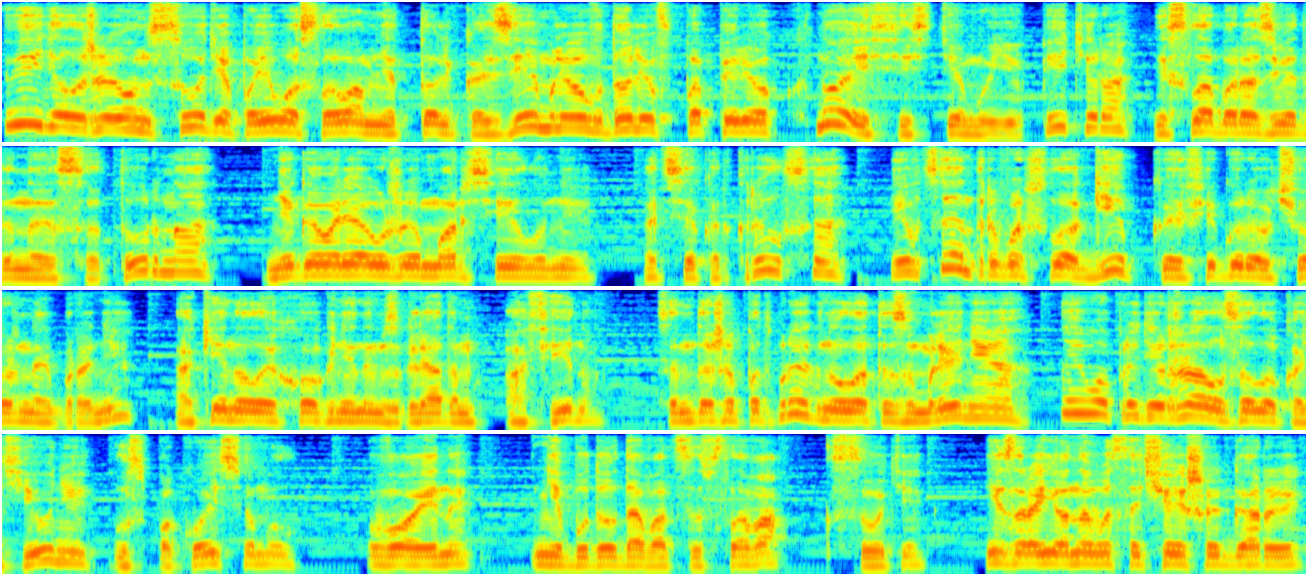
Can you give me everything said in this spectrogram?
Видел же он, судя по его словам, не только Землю вдоль и в поперек, но и систему Юпитера и слабо разведанная Сатурна, не говоря уже о Марсе и Луне. Отсек открылся, и в центр вошла гибкая фигура в черной броне, окинула их огненным взглядом Афина. Сэм даже подпрыгнул от изумления, но его придержал за локоть Юни, успокойся, мол. «Воины, не буду вдаваться в слова, к сути. Из района высочайшей горы,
